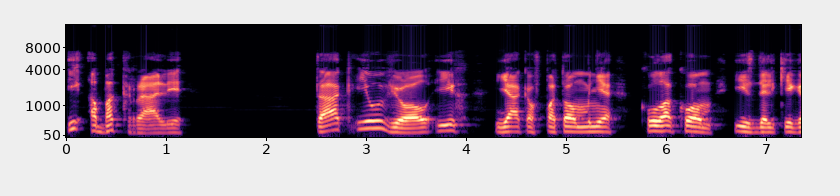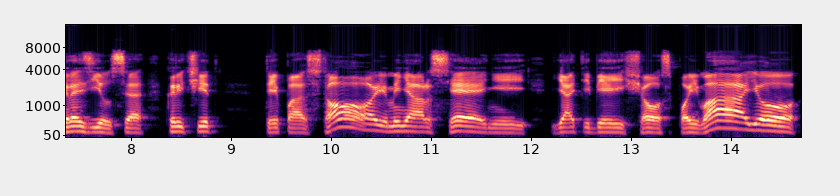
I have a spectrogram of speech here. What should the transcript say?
и обокрали. Так и увел их. Яков потом мне кулаком издальки грозился, кричит «Ты постой меня, Арсений, я тебе еще споймаю,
